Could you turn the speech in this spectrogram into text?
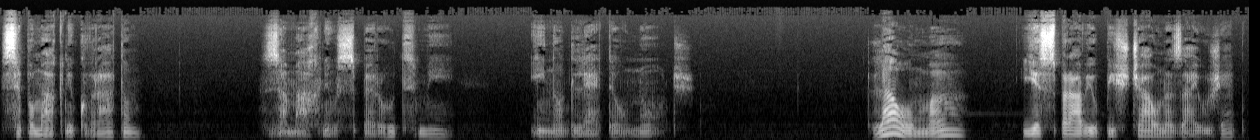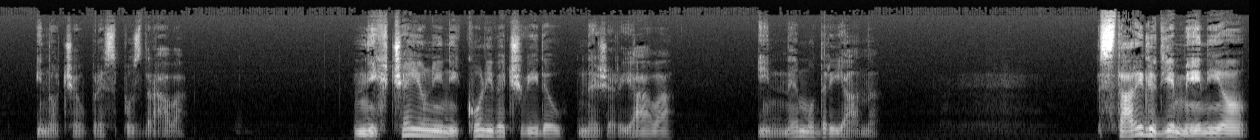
se pomaknil k vratom, zamahnil s perutmi in odletel v noč. Laoma je spravil piščal nazaj v žep in odšel brez pozdrava. Nihče ju ni nikoli več videl, ne žrjava in ne modrijana. Stari ljudje menijo,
